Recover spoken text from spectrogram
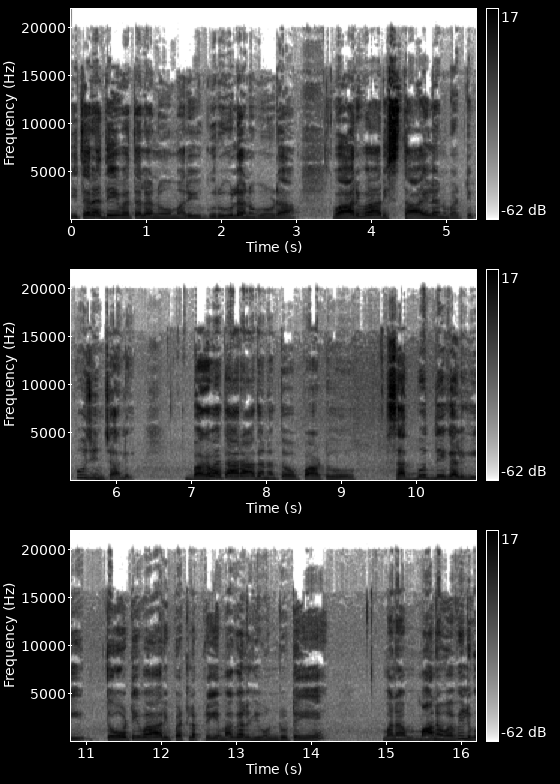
ఇతర దేవతలను మరియు గురువులను కూడా వారి వారి స్థాయిలను బట్టి పూజించాలి. భగవతారాధనతో పాటు సద్బుద్ధి కలిగి తోటి వారి పట్ల ప్రేమ కలిగి ఉండుటయే మన మానవ విలువ.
